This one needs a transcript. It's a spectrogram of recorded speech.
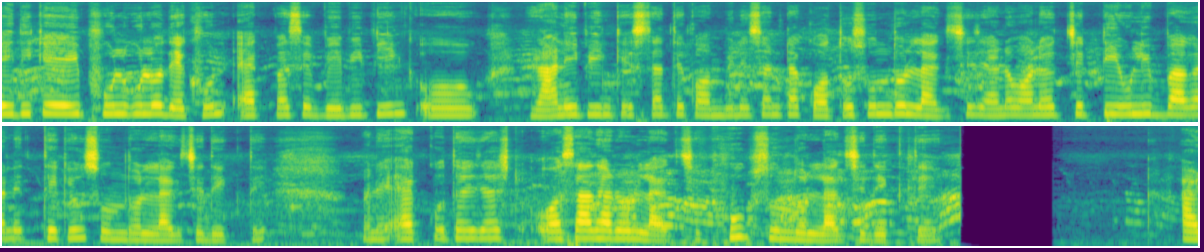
এইদিকে এই ফুলগুলো দেখুন, এক পাশে বেবি পিঙ্ক ও রানি পিঙ্কের সাথে কম্বিনেশনটা কত সুন্দর লাগছে। যেন মনে হচ্ছে টিউলিপ বাগানের থেকেও সুন্দর লাগছে দেখতে। মানে এক কথায় জাস্ট অসাধারণ লাগছে, খুব সুন্দর লাগছে দেখতে। আর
